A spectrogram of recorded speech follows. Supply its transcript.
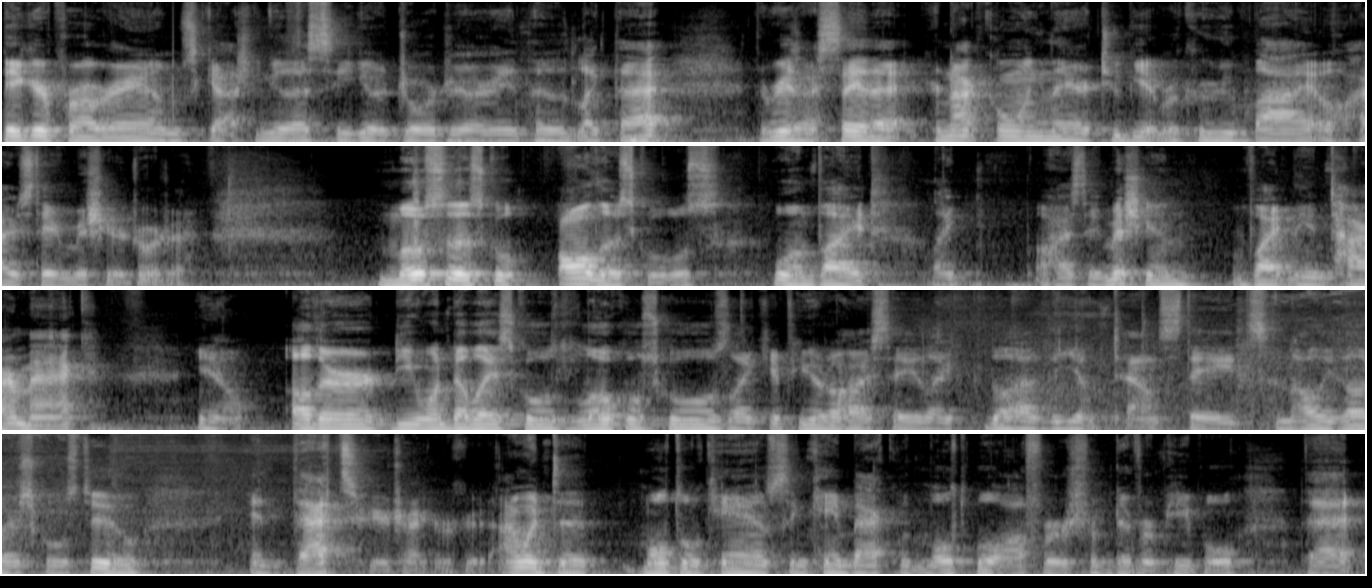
bigger programs. Gosh, you can go to SC, go to Georgia, or anything like that. The reason I say that, you're not going there to get recruited by Ohio State or Michigan or Georgia most of those schools, all those schools will invite like Ohio State, Michigan, invite the entire MAC. You know, other D1 AA schools, local schools. Like if you go to Ohio State, like they'll have the Youngstown States and all these other schools too. And that's who you're trying to recruit. I went to multiple camps and came back with multiple offers from different people that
